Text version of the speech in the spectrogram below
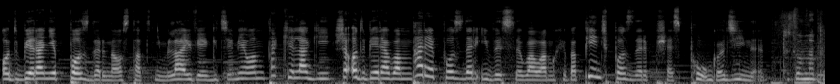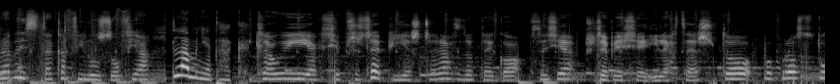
odbieranie pozder na ostatnim live'ie, gdzie miałam takie lagi, że odbierałam parę pozder i wysyłałam chyba pięć pozder przez pół godziny. Czy to naprawdę jest taka filozofia? Dla mnie tak. I Chloe, jak się przyczepi jeszcze raz do tego, w sensie przyczepię się ile chcesz, to po prostu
